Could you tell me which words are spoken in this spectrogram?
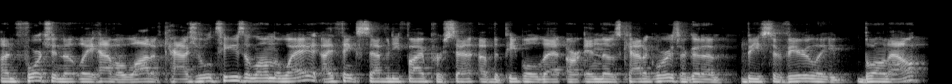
unfortunately have a lot of casualties along the way. I think 75% of the people that are in those categories are going to be severely blown out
